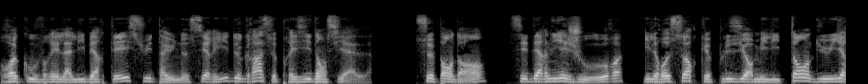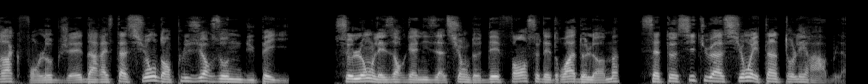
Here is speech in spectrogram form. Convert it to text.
recouvré la liberté suite à une série de grâces présidentielles. Cependant, ces derniers jours, il ressort que plusieurs militants du Irak font l'objet d'arrestations dans plusieurs zones du pays. Selon les organisations de défense des droits de l'homme, cette situation est intolérable.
